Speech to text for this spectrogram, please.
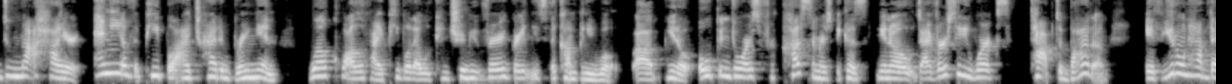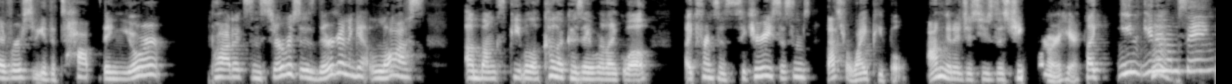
do not hire any of the people I try to bring in, well qualified people that will contribute very greatly to the company will, uh, you know, open doors for customers because, you know, diversity works top to bottom. If you don't have diversity at the top, then your products and services, they're going to get lost amongst people of color because they were like, well, like for instance, security systems, that's for white people. I'm going to just use this cheap one right here. Like, you, you know Hmm. what I'm saying?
